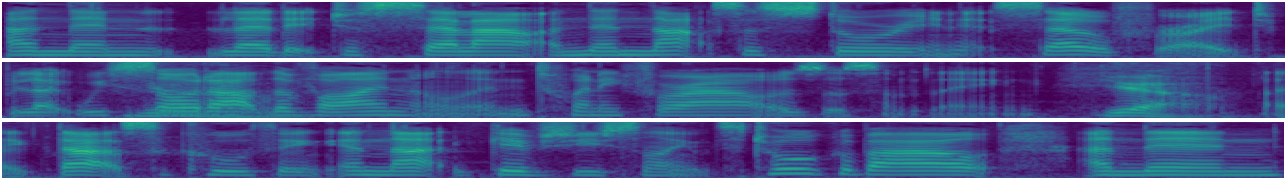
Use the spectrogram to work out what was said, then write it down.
and then let it just sell out. And then that's a story in itself, right? To be like, we sold Yeah. out the vinyl in 24 hours or something. yeah. Like that's a cool thing, and that gives you something to talk about. And then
